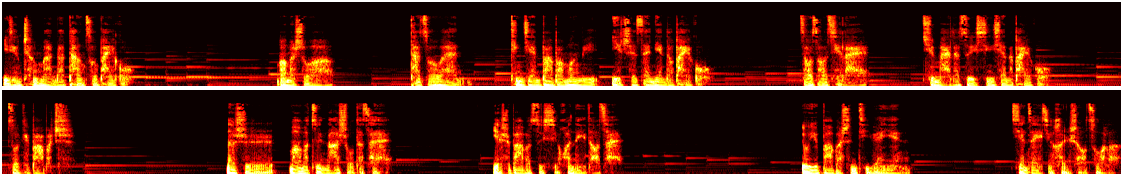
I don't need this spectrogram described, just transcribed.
已经盛满的糖醋排骨。妈妈说：“她昨晚听见爸爸梦里一直在念叨排骨，早早起来去买了最新鲜的排骨，做给爸爸吃。那是妈妈最拿手的菜，也是爸爸最喜欢的一道菜。由于爸爸身体原因，现在已经很少做了。”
